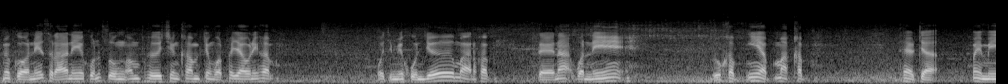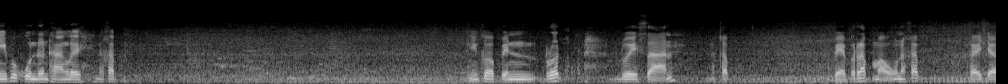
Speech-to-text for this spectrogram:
เมื่อก่อนนี้สถานีขนส่งอำเภอเชียงคำจังหวัดพะเยานี่ครับก็จะมีคนเยอะมากนะครับ แต่ณวันนี้ดูครับเงียบมากครับ แทบจะไม่มีผู้คนเดินทางเลยนะครับ นี่ก็เป็นรถโดยสารนะครับ แบบรับเหมานะครับ ใครจะ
